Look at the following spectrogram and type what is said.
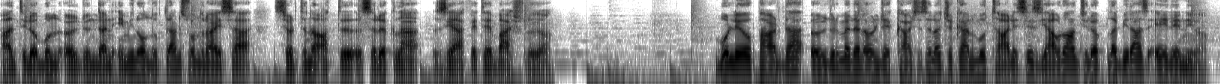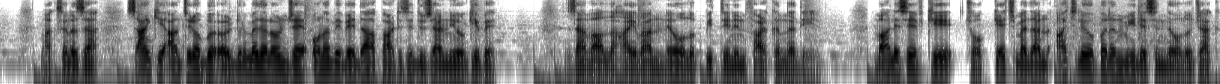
Antilopun öldüğünden emin olduktan sonra ise sırtına attığı ısırıkla ziyafete başlıyor. Bu leopar da öldürmeden önce karşısına çıkan bu talihsiz yavru antilopla biraz eğleniyor. Baksanıza sanki antilopu öldürmeden önce ona bir veda partisi düzenliyor gibi. Zavallı hayvan ne olup bittiğinin farkında değil. Maalesef ki çok geçmeden aç leoparın midesinde olacak.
